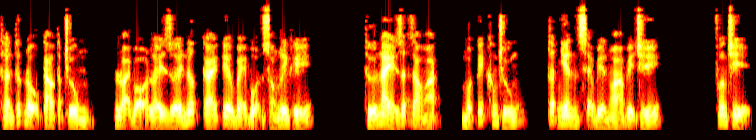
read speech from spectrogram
thần thức độ cao tập trung, loại bỏ lấy dưới nước cái kia bể bộn sóng linh khí. Thứ này rất giàu hạn, một kích không trúng, tất nhiên sẽ biến hóa vị trí. Phương chỉ,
